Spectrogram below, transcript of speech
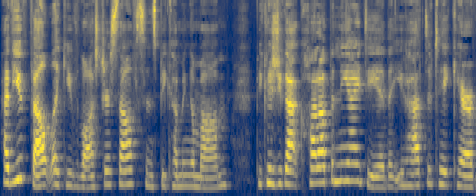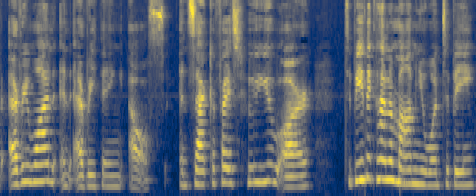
Have you felt like you've lost yourself since becoming a mom because you got caught up in the idea that you have to take care of everyone and everything else and sacrifice who you are to be the kind of mom you want to be?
